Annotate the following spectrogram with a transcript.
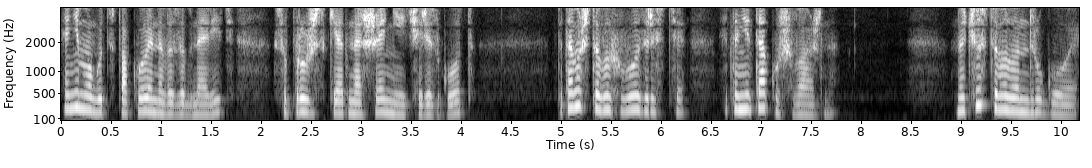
и они могут спокойно возобновить супружеские отношения через год — потому что в их возрасте это не так уж важно. Но чувствовал он другое.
